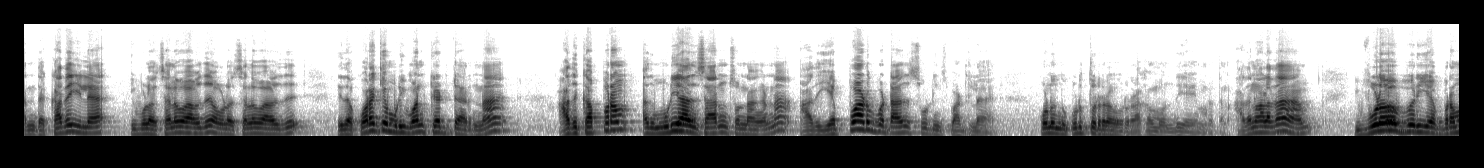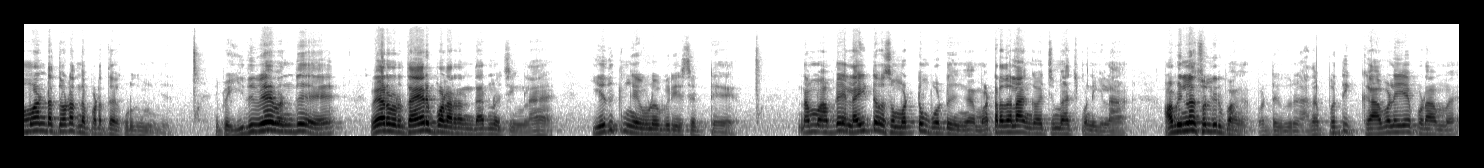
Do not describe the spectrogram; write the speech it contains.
அந்த கதையில் இவ்வளோ செலவாகுது அவ்வளோ செலவாகுது இதை குறைக்க முடியுமான்னு கேட்டுட்டாருன்னா அதுக்கப்புறம் அது முடியாது சார்னு சொன்னாங்கன்னா அது எப்பாடுபட்டாவது ஷூட்டிங் ஸ்பாட்டில் கொண்டு வந்து கொடுத்துட்ற ஒரு ரகம் வந்து ஏஎம் ரத்னம் அதனால தான் இவ்வளோ பெரிய பிரம்மாண்டத்தோடு அந்த படத்தை கொடுக்க முடிஞ்சது. இப்போ இதுவே வந்து வேற ஒரு தயாரிப்பாளர் இருந்தாருன்னு வச்சிங்களேன் எதுக்குங்க இவ்வளோ பெரிய செட்டு நம்ம அப்படியே லைட் ஹவுஸை மட்டும் போட்டுக்குங்க மற்றதெல்லாம் அங்கே வச்சு மேட்ச் பண்ணிக்கலாம் அப்படின்லாம் சொல்லியிருப்பாங்க. பட் இவர் அதை பற்றி கவலையே படாமல்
